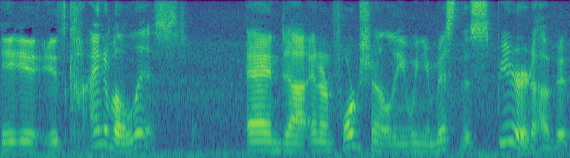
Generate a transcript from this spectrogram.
it, it, it's kind of a list. And uh, and unfortunately, when you miss the spirit of it,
